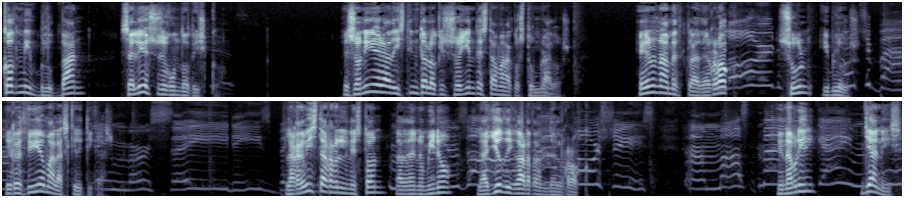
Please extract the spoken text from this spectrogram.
Cosmic Blue Band, salió su segundo disco. El sonido era distinto a lo que sus oyentes estaban acostumbrados. Era una mezcla de rock, soul y blues, y recibió malas críticas. La revista Rolling Stone la denominó la Judy Garden del rock. En abril, Janis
